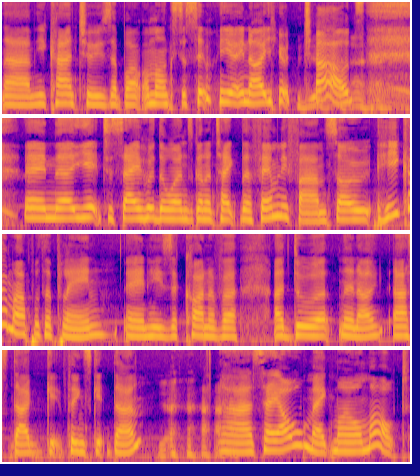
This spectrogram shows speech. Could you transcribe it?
Um, you can't choose amongst your, you know, your child, and uh, yet to say who the one's going to take the family farm. So he come up with a plan, and he's a kind of a, a doer. You know, ask Doug get things get done. Yeah. uh, say I'll make my own malt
